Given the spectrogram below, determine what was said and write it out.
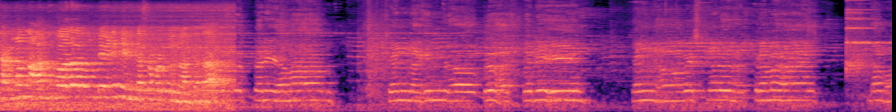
ధర్మం నాలుగు బాధలు ఉంటేనే నేను కష్టపడుతున్నాను కదా? షణ్మగింద్ర బృహస్పతి షణ్హమ నమో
